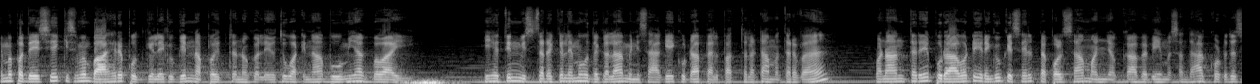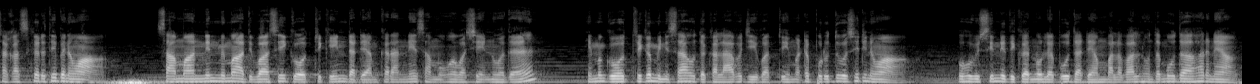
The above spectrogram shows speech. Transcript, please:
එම ප්‍රදේශයේ කිසිම බාහිර පුද්ගලයෙකුගෙන් අපවිත්‍ර නොකළ යුතු වටිනා භූමියක් බවයි. ඉහතින් විස්තර කළ එම හුදකලා මිනිසාගේ කුඩා පැල්පත්වලට අමතරව වනාන්තරයේ පුරාවට ඉරිඟු කෙසෙල් පැපොල්සා මං්ඥොක්කා බැවීම සඳහා කොටද සකස් කර තිබෙනවා. සාමාන්‍යෙන් මෙම අදිවාසී ගෝත්‍රිකින් දඩයම් කරන්නේ සමූහ වශයෙන් වුවද එම ගෝත්‍රික මිනිසා හුද කලාව ජීවත්වීමට පුරුදුව සිටිනවා. ඔහු විසින් ඉදිකරනු ලැබූ දඩයම් බලවල් හොඳම උදාහරණයක්.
